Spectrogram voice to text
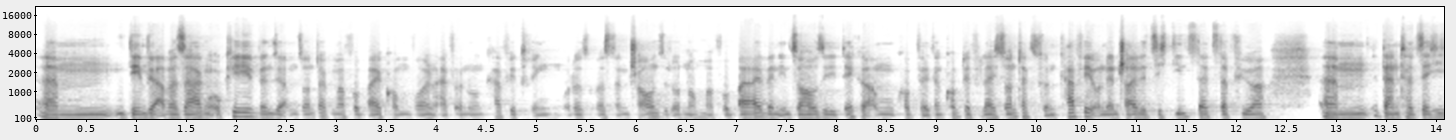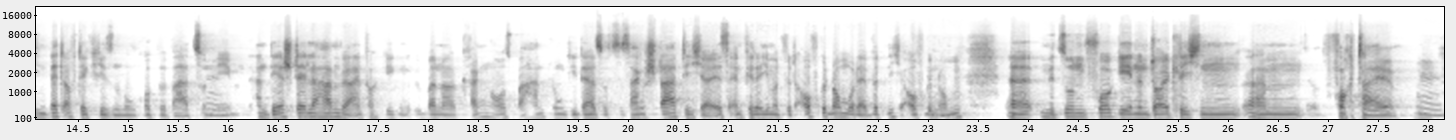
ähm, dem wir aber sagen, okay, wenn Sie am Sonntag mal vorbeikommen wollen, einfach nur einen Kaffee trinken oder sowas, dann schauen Sie doch nochmal vorbei. Wenn Ihnen zu Hause die Decke am Kopf fällt, dann kommt er vielleicht sonntags für einen Kaffee und entscheidet sich dienstags dafür, ähm, dann tatsächlich ein Bett auf der Krisenwohngruppe wahrzunehmen. Mhm. An der Stelle haben wir einfach gegenüber einer Krankenhausbehandlung, die da sozusagen statischer ist, entweder jemand wird aufgenommen oder er wird nicht aufgenommen, mhm. äh, mit so einem Vorgehen einen deutlichen ähm, Vorteil. Mhm.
